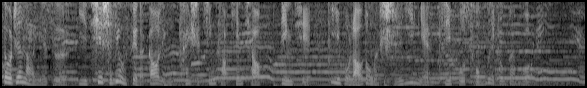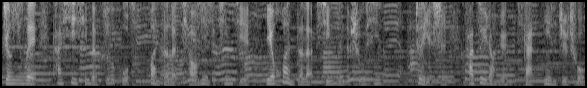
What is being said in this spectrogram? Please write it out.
窦真老爷子以七十六岁的高龄开始清扫天桥，并且义务劳动了十一年，几乎从未中断过。正因为他细心的呵护，换得了桥面的清洁，也换得了行人的舒心，这也是他最让人感念之处。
